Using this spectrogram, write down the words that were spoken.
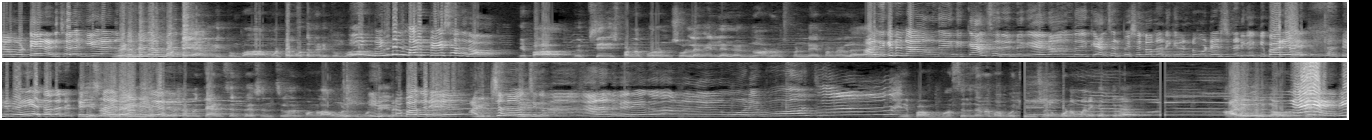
நான் மொட்டையா நடிச்சாலும் ஹீரோயின் ரெண்டு பேரும் மொட்டையா நடிப்போம்பா? மொட்டை போட்டு நடிப்போம்பா? மெண்டல் மாதிரி பேசாதடா. எப்பா வெப் சீரிஸ் பண்ண போறோம்னு சொல்லவே இல்ல இன்னும் அனௌன்ஸ் பண்ணவே பண்ணல. எனக்கு கேன்சர் எனக்கு நான் வந்து கேன்சர் பேஷண்டா நடிக்கிறேன்ட்டு மொட்டை அடிச்சு நடிக்க. பாரு என்ன எனக்கு ஏய், டென்ஷன். பேசாம கேன்சர் பேஷண்ட்ஸ் எல்லாம் இருப்பாங்களா? அவங்களுக்கு மொட்டை பிரபாகரே இருக்கு. வச்சுக்குவேன் வேணாம் என்ன வெளியேத்தாத மூடி போச்சு. எப்பா மசுறு தானப்பா போச்சு? உசுறு போன மாதிரி கத்துற. அறிவு இருக்கா ஏய் நீ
